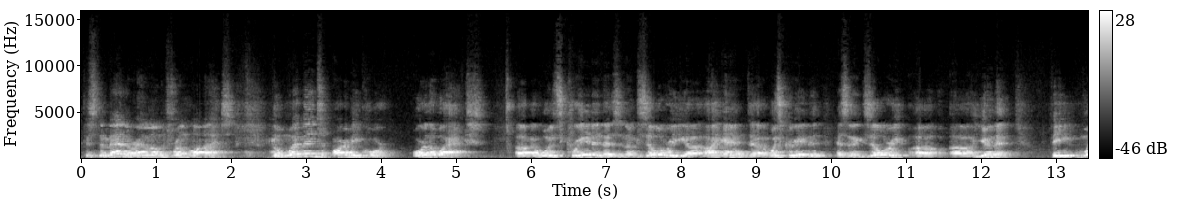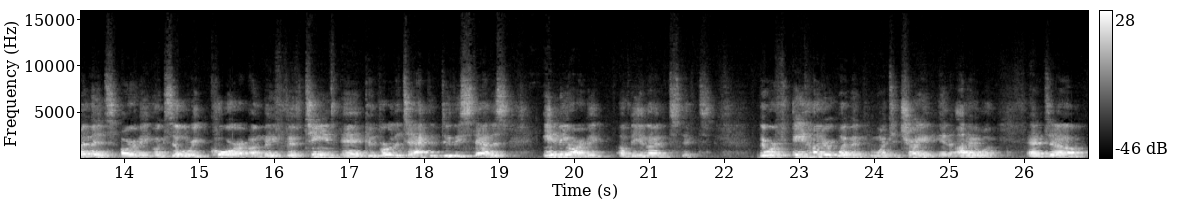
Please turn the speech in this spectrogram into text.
because the men are out on the front lines. The Women's Army Corps, or the WACS, uh, was created as an auxiliary uh, and uh, was created as an auxiliary uh, uh, unit. The Women's Army Auxiliary Corps on May 15th and converted to active duty status in the Army of the United States. There were 800 women who went to train in Iowa at uh,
